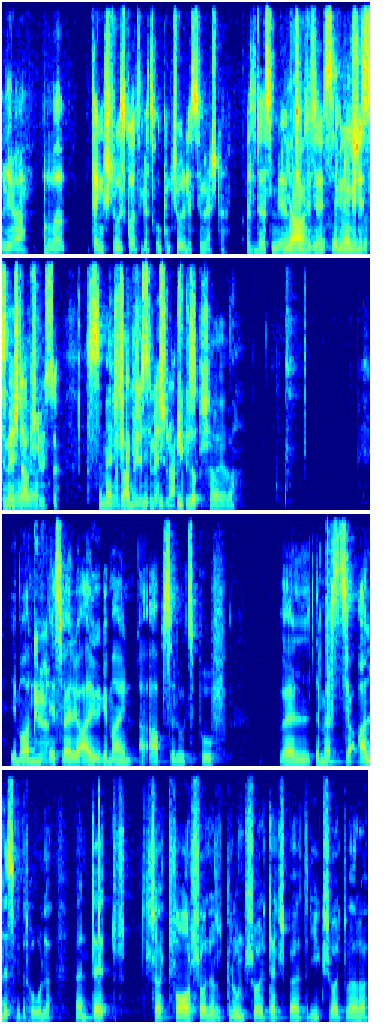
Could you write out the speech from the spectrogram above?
Ja, aber denkst du, es geht wieder zurück ins Schulsemester? Also, dass wir, Ja, können wir Semester das Semester sicher, ja. Abschließen? Semester Semester ich, ich abschließen? glaube schon, ja. Ich meine, Okay. es wäre ja allgemein ein absolutes Puff, weil dann müssten sie ja alles wiederholen. Wenn dort schon die Vorschule oder die Grundschule dort später eingeschult werden,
